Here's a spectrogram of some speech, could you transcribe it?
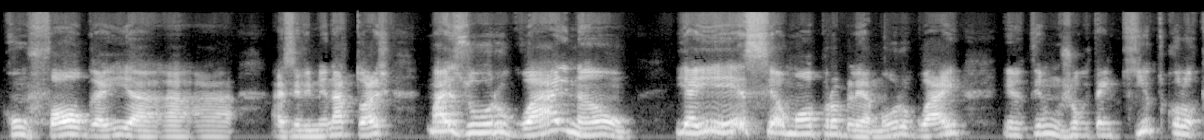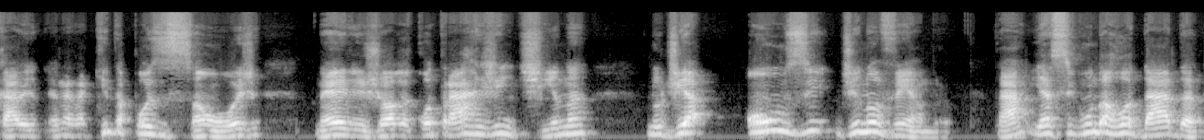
com folga aí a, a, a, as eliminatórias, mas o Uruguai não. E aí esse é o maior problema. O Uruguai ele tem um jogo que está em quinto colocado, é na quinta posição hoje. Né? Ele joga contra a Argentina no dia 11 de novembro. Tá? E a segunda rodada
